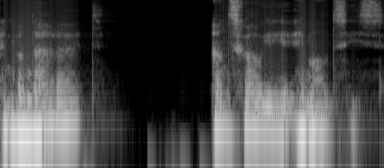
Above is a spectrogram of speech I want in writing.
En van daaruit aanschouw je je emoties.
